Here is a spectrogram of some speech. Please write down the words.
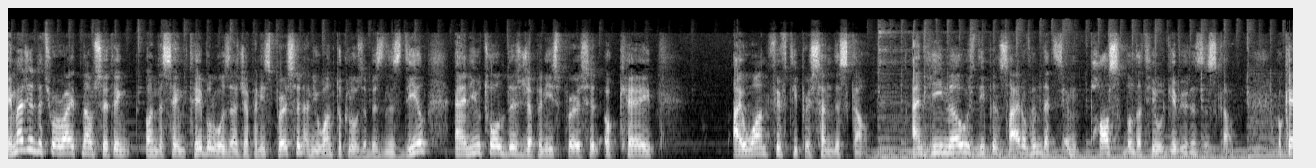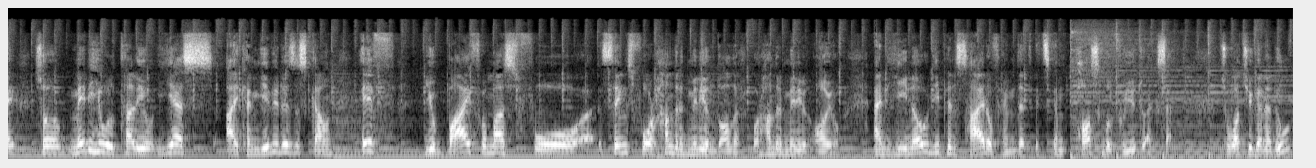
Imagine that you're right now sitting on the same table with a Japanese person and you want to close a business deal, and you told this Japanese person, okay, I want 50% discount. And he knows deep inside of him that it's impossible that he will give you this discount. Okay, so maybe he will tell you, yes, I can give you this discount if you buy from us for uh, things for 100 million dollar or 100 million euro. And he know deep inside of him that it's impossible for you to accept. So what you're gonna do?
